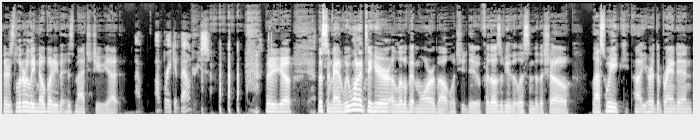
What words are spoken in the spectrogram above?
There's literally nobody that has matched you yet. I'm, I'm breaking boundaries. there you go. Listen, man, we wanted to hear a little bit more about what you do. For those of you that listened to the show last week, uh, you heard that Brandon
